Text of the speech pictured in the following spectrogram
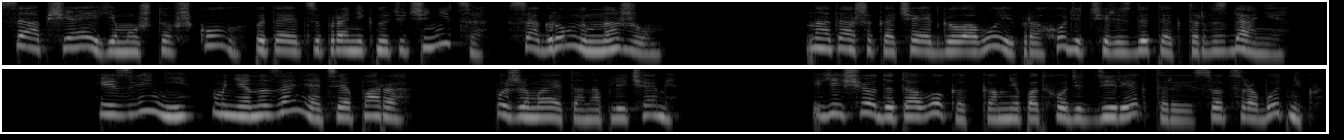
сообщая ему, что в школу пытается проникнуть ученица с огромным ножом. Наташа качает головой и проходит через детектор в здание. «Извини, мне на занятия пора», — пожимает она плечами. Еще до того, как ко мне подходит директор и соцработник,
